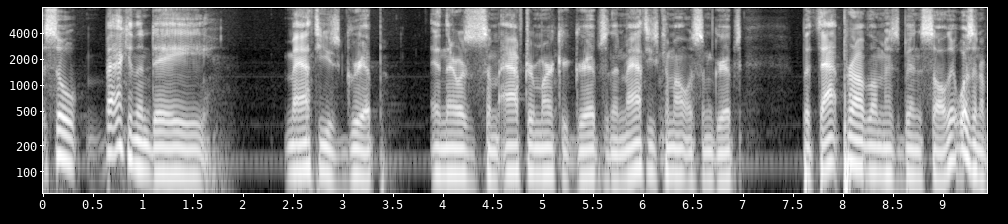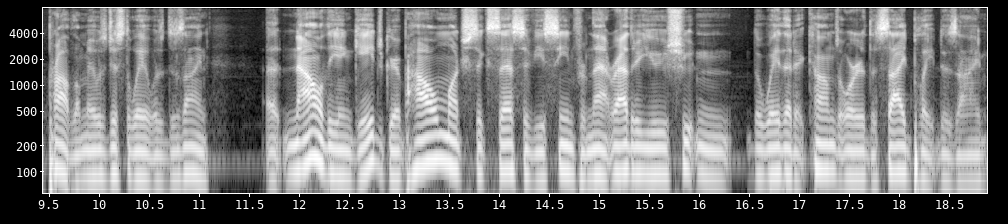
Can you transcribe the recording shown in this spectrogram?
so back in the day, Mathews grip, and there was some aftermarket grips, and then Mathews come out with some grips but that problem has been solved. It wasn't a problem; it was just the way it was designed. Uh, now the Engage grip, how much success have you seen from that? Rather you shooting the way that it comes or the side plate design,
